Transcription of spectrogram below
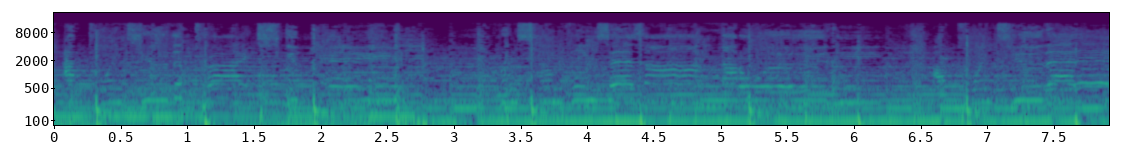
I point to the price you pay. When something says I'm not worthy, I'll point to that.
